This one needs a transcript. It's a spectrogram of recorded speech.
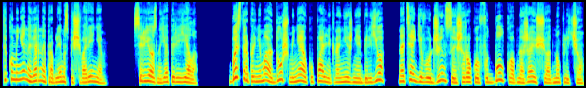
так у меня, наверное, проблема с пищеварением. Серьезно, я переела. Быстро принимаю душ, меняю купальник на нижнее белье, натягиваю джинсы и широкую футболку, обнажающую одно плечо.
